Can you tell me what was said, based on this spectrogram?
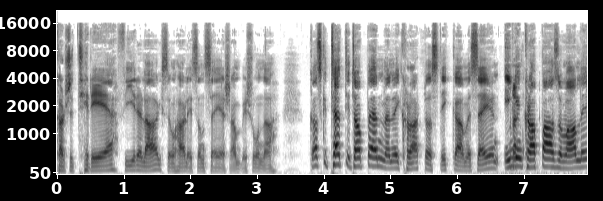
kanskje tre-fire lag som har litt sånn seiersambisjoner. Ganske tett i toppen, men vi klarte å stikke av med seieren. Ingen klappa som vanlig,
